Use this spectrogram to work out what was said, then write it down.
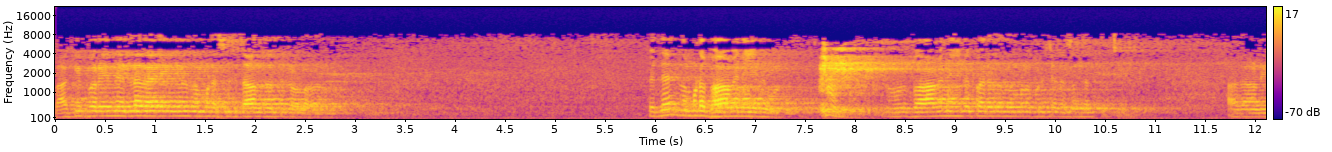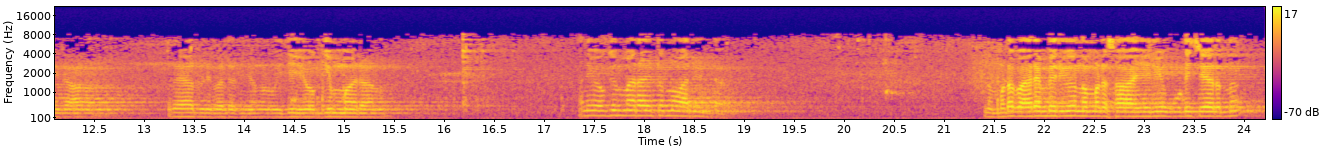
ബാക്കി പറയുന്ന എല്ലാ കാര്യങ്ങളും നമ്മുടെ സിദ്ധാന്തത്തിലുള്ളതാണ്. പിന്നെ നമ്മുടെ ഭാവനയിലുമാണ്. നമ്മൾ ഭാവനയിൽ പലതും നമ്മളെ കുറിച്ചൊക്കെ സങ്കല്പിച്ചു. അതാണ് ഇതാണ്. പറയാറില്ല പലരും ഞങ്ങൾ വലിയ യോഗ്യന്മാരാണ്. അങ്ങനെ യോഗ്യന്മാരായിട്ടൊന്നും ആരുമില്ല. നമ്മുടെ പാരമ്പര്യവും നമ്മുടെ സാഹചര്യവും കൂടി ചേർന്ന്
